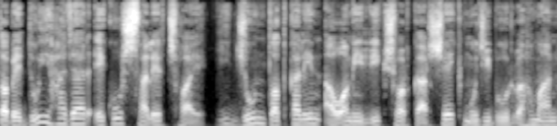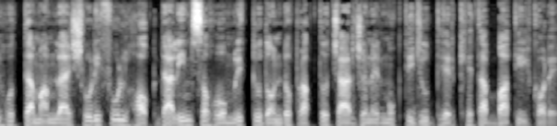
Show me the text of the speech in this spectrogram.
তবে দুই হাজার একুশ সালের ছয় ই জুন তৎকালীন আওয়ামী লীগ সরকার শেখ মুজিবুর রহমান হত্যা মামলায় শরীফুল হক ডালিমসহ মৃত্যুদণ্ডপ্রাপ্ত চারজনের মুক্তিযুদ্ধের খেতাব বাতিল করে।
